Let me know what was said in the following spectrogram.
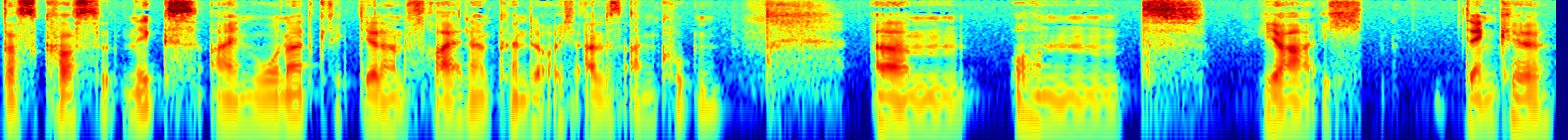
Das kostet nichts. Einen Monat kriegt ihr dann frei, dann könnt ihr euch alles angucken. Ähm, und ja, ich denke,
